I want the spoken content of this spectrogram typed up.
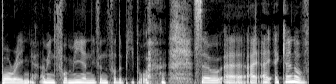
boring. I mean, for me and even for the people. so uh, I, I, kind of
